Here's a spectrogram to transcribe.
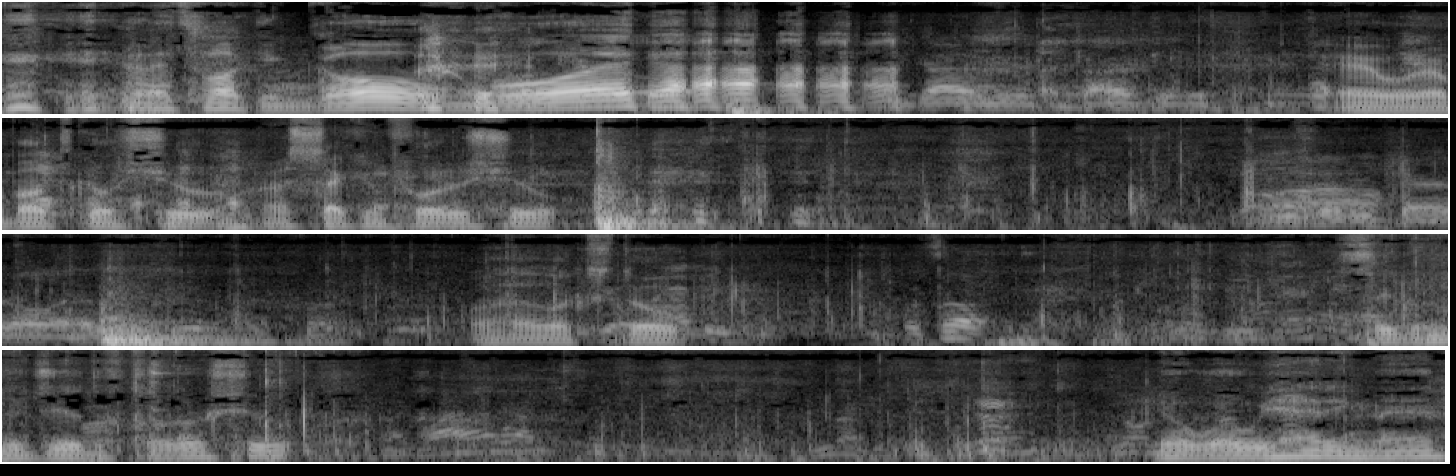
Let's fucking go, boy. hey, we're about to go shoot our second photo shoot. Oh, that looks dope. What's up? Segundo dia do photo shoot. Yo, where we heading, man?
